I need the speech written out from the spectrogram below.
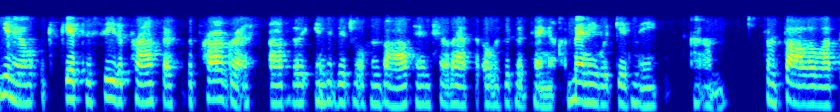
you know get to see the process, the progress of the individuals involved, and so that's always a good thing. Many would give me um, some follow up,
